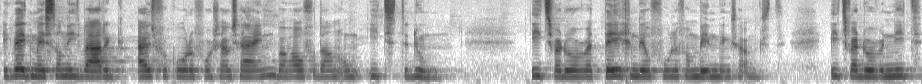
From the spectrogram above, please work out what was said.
Ik weet meestal niet waar ik uitverkoren voor zou zijn, behalve dan om iets te doen. Iets waardoor we het tegendeel voelen van bindingsangst. Iets waardoor we niet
